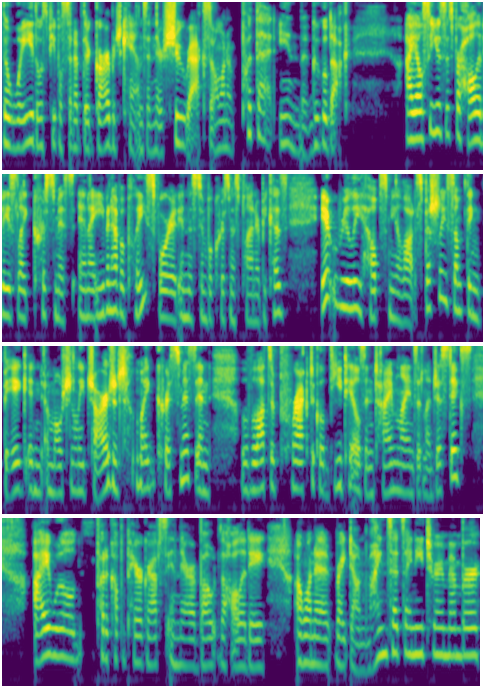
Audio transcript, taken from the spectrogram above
the way those people set up their garbage cans and their shoe racks. So I want to put that in the Google Doc. I also use this for holidays like Christmas, and I even have a place for it in the Simple Christmas Planner because it really helps me a lot, especially something big and emotionally charged like Christmas and lots of practical details and timelines and logistics. I will put a couple paragraphs in there about the holiday. I want to write down mindsets I need to remember,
